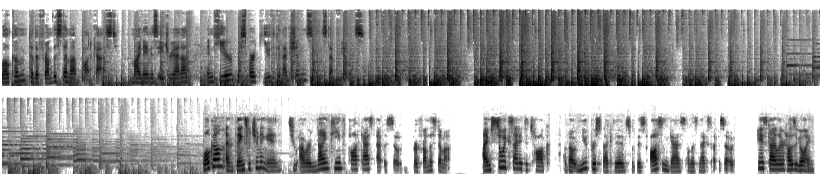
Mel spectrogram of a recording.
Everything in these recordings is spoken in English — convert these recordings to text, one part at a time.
Welcome to the From the STEM Up podcast. My name is Adriana, and here we spark youth connections in STEM fields. Welcome and thanks for tuning in to our 19th podcast episode for From the STEM Up. I'm so excited to talk about new perspectives with this awesome guest on this next episode. Hey Skylar, how's it going?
